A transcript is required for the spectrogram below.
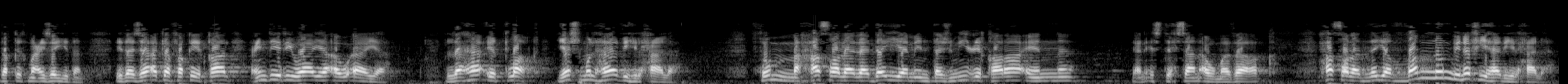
دقق معي جيدا. إذا جاءك فقيه قال عندي رواية أو آية لها إطلاق يشمل هذه الحالة. ثم حصل لدي من تجميع قرائن يعني استحسان أو مذاق حصل لدي ظن بنفي هذه الحالة.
